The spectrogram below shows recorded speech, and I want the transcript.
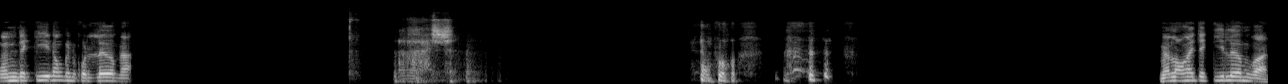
งั้นแจ็กกี้ต้องเป็นคนเริ่มละ งั้นลองให้แจ็กกี้เริ่มก่อน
